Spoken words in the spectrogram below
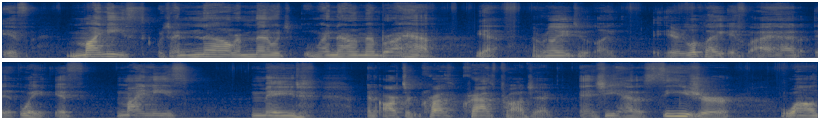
if my niece, which I now remember, which I now remember I have. Yeah, I relate to. Like, it looked like if I had, it, wait, if my niece made an arts or craft project and she had a seizure while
